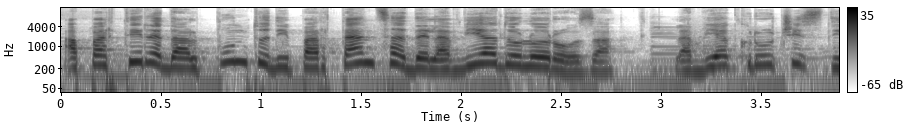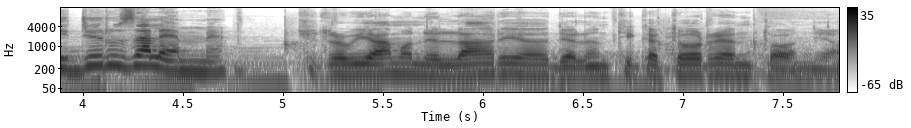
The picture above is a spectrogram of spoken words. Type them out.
a partire dal punto di partenza della Via Dolorosa, la Via Crucis di Gerusalemme. Ci troviamo nell'area dell'antica Torre Antonia,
